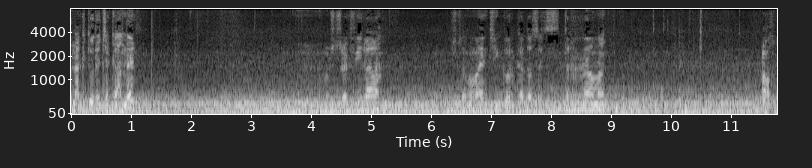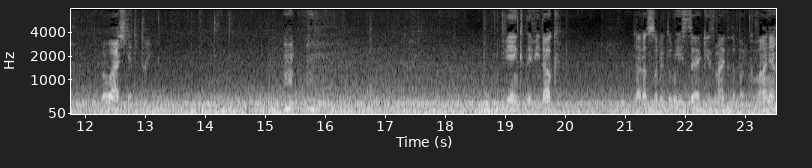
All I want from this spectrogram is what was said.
na który czekamy. Jeszcze chwila. Jeszcze momencik. Górka dosyć stroma. O, no właśnie tutaj. Piękny widok. Zaraz sobie tu miejsce jakieś znajdę do parkowania.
